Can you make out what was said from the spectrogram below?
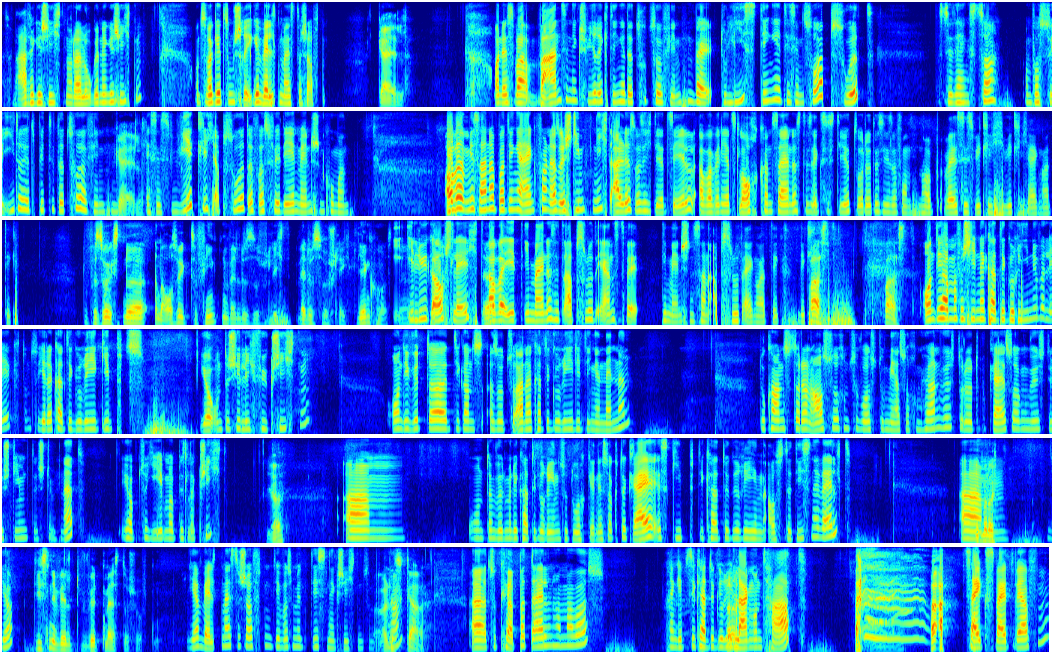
also wahre Geschichten oder erlogene Geschichten. Und zwar geht es um schräge Weltmeisterschaften. Geil. Und es war wahnsinnig schwierig, Dinge dazu zu erfinden, weil du liest Dinge, die sind so absurd, dass du denkst, so, und was soll ich da jetzt bitte dazu erfinden? Geil. Es ist wirklich absurd, auf was für Ideen Menschen kommen. Aber mir sind ein paar Dinge eingefallen. Also es stimmt nicht alles, was ich dir erzähle, aber wenn ich jetzt lache, kann es sein, dass das existiert oder dass ich es erfunden habe, weil es ist wirklich, wirklich eigenartig. Du versuchst nur einen Ausweg zu finden, weil du so schlecht, weil du so schlecht lernen kannst. Ich, ich lüge auch schlecht, ja. aber ich, ich meine das jetzt absolut ernst, weil die Menschen sind absolut eigenartig. Wirklich. Passt. Passt. Und ich habe mir verschiedene Kategorien überlegt und zu jeder Kategorie gibt es ja, unterschiedlich viele Geschichten. Und ich würde da die ganz, also zu einer Kategorie die Dinge nennen. Du kannst da dann aussuchen, zu was du mehr Sachen hören willst oder du gleich sagen willst, das stimmt, das stimmt nicht. Ich habe zu jedem ein bisschen eine Geschichte. Ja. Ähm, und dann würden wir die Kategorien so durchgehen. Ich sage dir gleich, es gibt die Kategorien aus der Disney-Welt. Ähm, ja. Disney-Welt Weltmeisterschaften. Ja, Weltmeisterschaften, die was mit Disney-Geschichten zu tun haben. Alles klar. Äh, zu Körperteilen haben wir was. Dann gibt es die Kategorie lang und hart. Zeig's weit werfen.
